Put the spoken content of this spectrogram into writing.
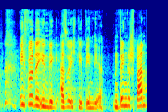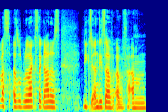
ich würde ihn dir, also ich gebe ihn dir. Und bin gespannt, was, also du sagst ja gerade, es liegt an dieser ähm,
